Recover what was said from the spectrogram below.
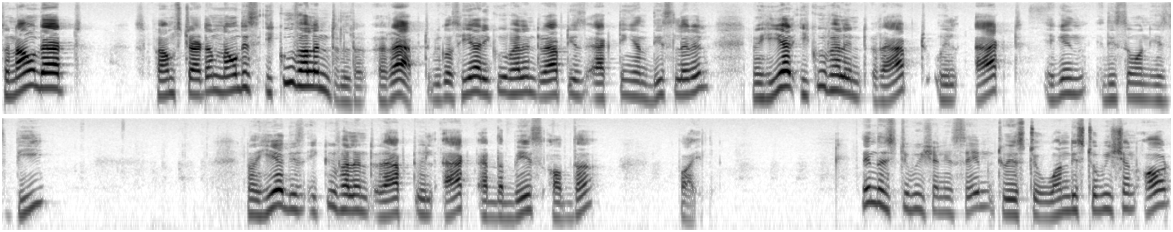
So, now that firm stratum now this equivalent raft because here equivalent raft is acting at this level. Now, here equivalent raft will act again this one is B now, here this equivalent raft will act at the base of the pile. Then the distribution is same 2 is to 1 distribution or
